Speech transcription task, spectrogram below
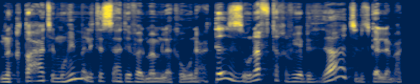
من القطاعات المهمة اللي تستهدف المملكة ونعتز ونفتخر فيها بالذات نتكلم عن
